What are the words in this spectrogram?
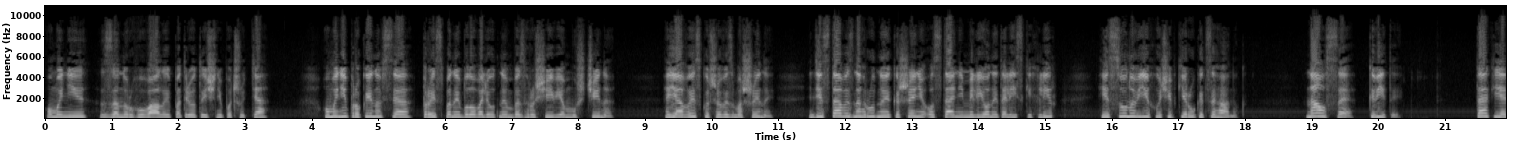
У мені занургували патріотичні почуття, у мені прокинувся приспаний було валютним безгрошів'ям мужчина. Я вискочив із машини, дістав із нагрудної кишені останні мільйон італійських лір і сунув їх у чіпкі руки циганок. На усе, квіти. Так я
